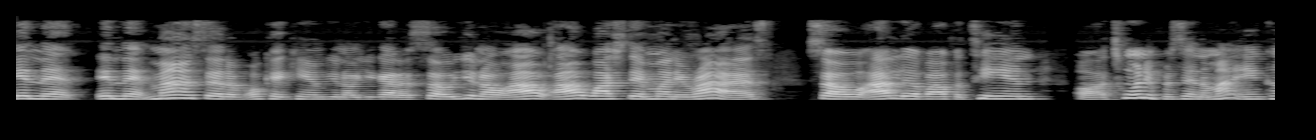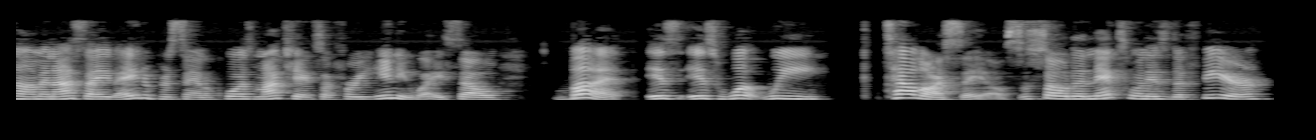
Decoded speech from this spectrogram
in that in that mindset of okay, Kim, you know, you gotta so you know, I'll I'll watch that money rise. So I live off of ten or uh, twenty percent of my income and I save eighty percent. Of course, my checks are free anyway. So but it's it's what we tell ourselves. So the next one is the fear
